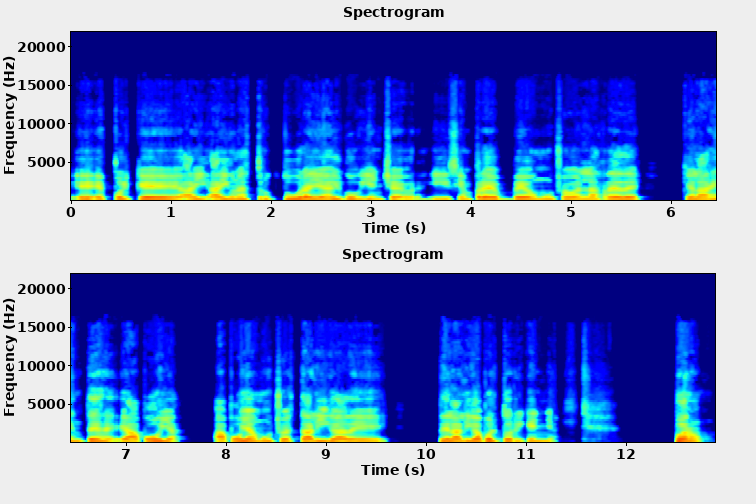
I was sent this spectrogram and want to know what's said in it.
es porque hay, hay una estructura y algo bien chévere. Y siempre veo mucho en las redes que la gente apoya, apoya mucho esta liga de, de la liga puertorriqueña. Bueno,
